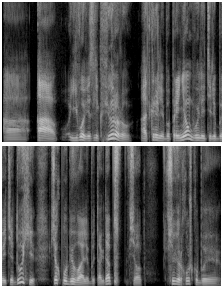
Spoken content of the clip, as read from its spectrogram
а, а его везли к фюреру, открыли бы при нем, вылетели бы эти духи, всех поубивали бы. Тогда все, всю верхушку бы...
